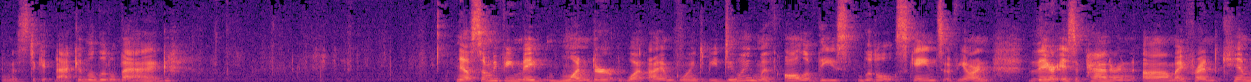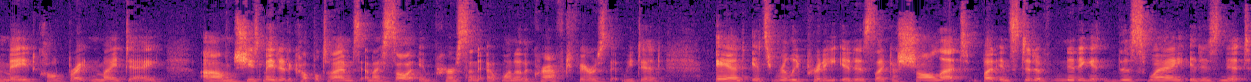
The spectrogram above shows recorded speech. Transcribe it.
I'm going to stick it back in the little bag. Now, some of you may wonder what I am going to be doing with all of these little skeins of yarn. There is a pattern uh, my friend Kim made called Brighten My Day. Um, she's made it a couple times and I saw it in person at one of the craft fairs that we did. And it's really pretty. It is like a shawlette, but instead of knitting it this way, it is knit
